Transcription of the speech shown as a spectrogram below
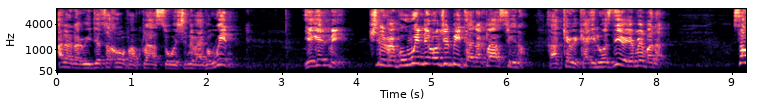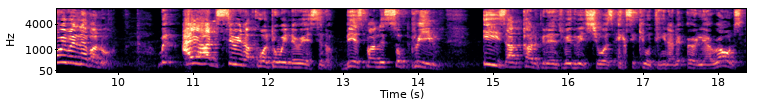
Alana Reid just come from class two, she never even win. You get me? She never ever win the 100 meter in the class two, you know. Because Kerry Cahill was there, you remember that? So we will never know. But I had Serena Cole to win the race, you know, based on the supreme ease and confidence with which she was executing in the earlier rounds.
